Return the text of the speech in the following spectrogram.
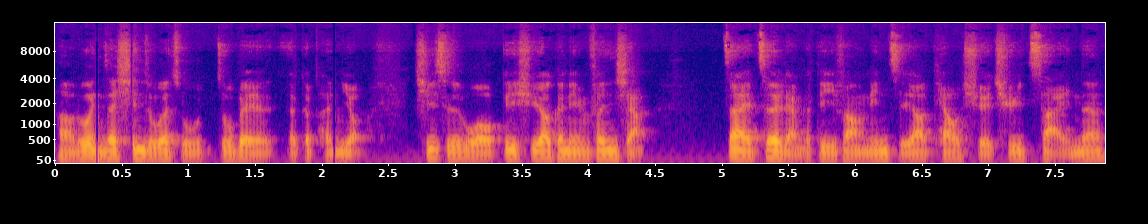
啊，如果你在新竹或竹竹北的朋友，其实我必须要跟您分享，在这两个地方，您只要挑学区宅呢。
